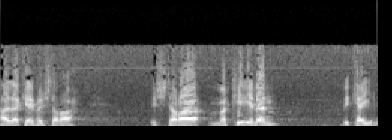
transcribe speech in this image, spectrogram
هذا كيف اشتراه؟ اشترى مكيلا بكيل.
